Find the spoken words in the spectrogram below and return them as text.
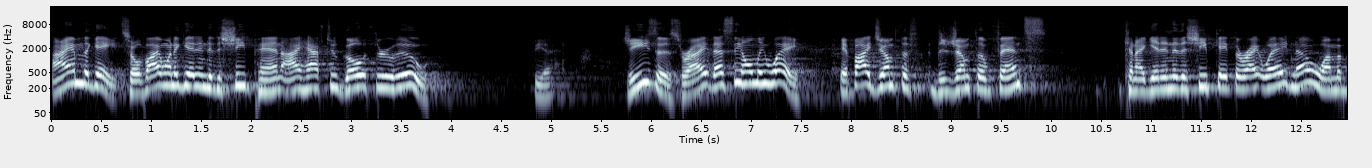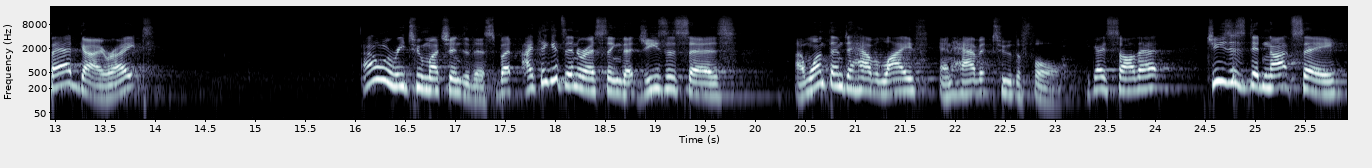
I am the gate. So if I want to get into the sheep pen, I have to go through who? Via Jesus, right? That's the only way. If I jump the, jump the fence, can I get into the sheep gate the right way? No, I'm a bad guy, right? I don't want to read too much into this, but I think it's interesting that Jesus says, I want them to have life and have it to the full. You guys saw that? Jesus did not say,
